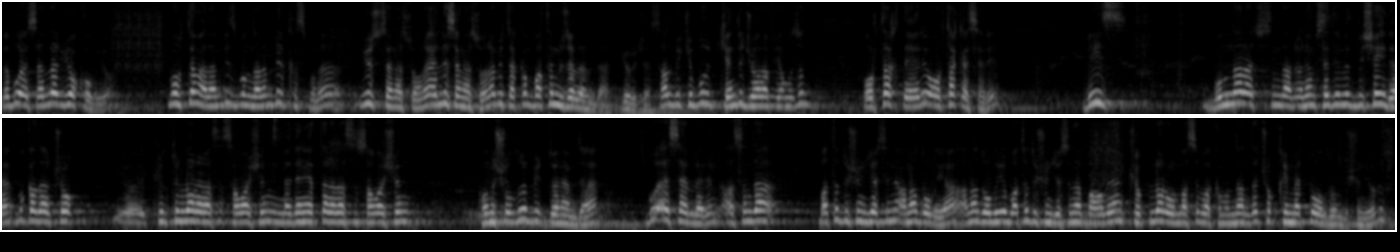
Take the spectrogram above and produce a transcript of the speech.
ve bu eserler yok oluyor. Muhtemelen biz bunların bir kısmını 100 sene sonra, 50 sene sonra bir takım Batı müzelerinde göreceğiz. Halbuki bu kendi coğrafyamızın ortak değeri, ortak eseri. Biz bunlar açısından önemsediğimiz bir şey de bu kadar çok e, kültürler arası savaşın, medeniyetler arası savaşın konuşulduğu bir dönemde bu eserlerin aslında Batı düşüncesini Anadolu'ya, Anadolu'yu Batı düşüncesine bağlayan köprüler olması bakımından da çok kıymetli olduğunu düşünüyoruz.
